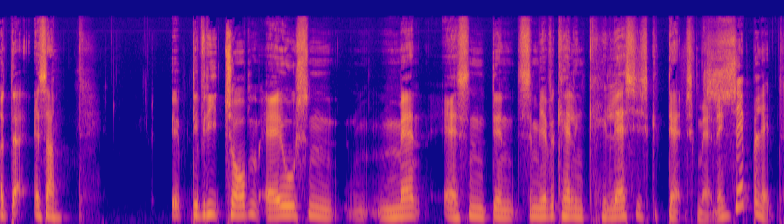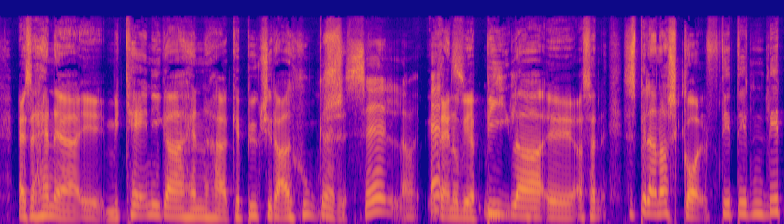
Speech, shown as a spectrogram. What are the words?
Og der, altså, øh, det er fordi, Torben er jo sådan mand af sådan den, som jeg vil kalde en klassisk dansk mand, ikke? Simpelthen. Altså, han er øh, mekaniker, han har, kan bygge sit eget hus, Gør det selv og alt. renovere biler, øh, og sådan. Så spiller han også golf. Det, det er den lidt,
